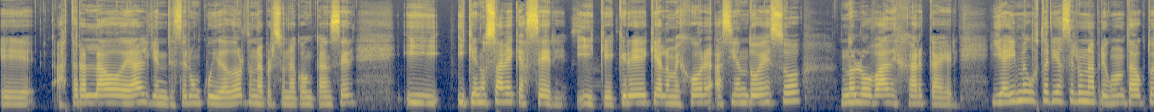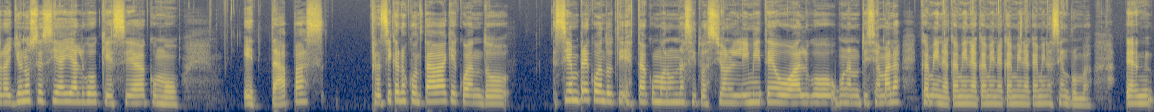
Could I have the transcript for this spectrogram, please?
eh, a estar al lado de alguien, de ser un cuidador de una persona con cáncer y, y que no sabe qué hacer y que cree que a lo mejor haciendo eso no lo va a dejar caer. Y ahí me gustaría hacerle una pregunta, doctora. Yo no sé si hay algo que sea como etapas. Francisca nos contaba que cuando siempre cuando está como en una situación límite o algo, una noticia mala, camina, camina, camina, camina, camina sin rumba, en-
